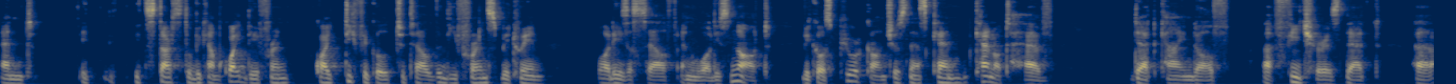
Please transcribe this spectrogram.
And it, it starts to become quite different, quite difficult to tell the difference between what is a self and what is not, because pure consciousness can cannot have that kind of uh, features that uh,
